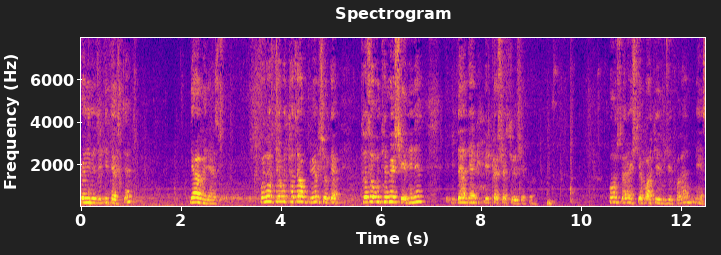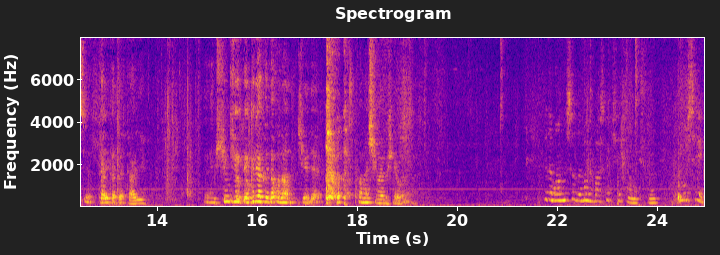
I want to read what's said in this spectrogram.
Önümüzdeki derste devam ederiz. Bundan sonra bu tasavvuf böyle çok da tasavvufun temel şeylerini zaten birkaç şey sürecek bu. Ondan sonra işte Fatih Vücud falan neyse tarikatlar tarihi. Ee, Şimdi çok da buraya kadar olan şeyde anlaşılmamış ne var? Dedem anlaşıldı ama başka bir şey sormak istiyorum. Bu şey,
